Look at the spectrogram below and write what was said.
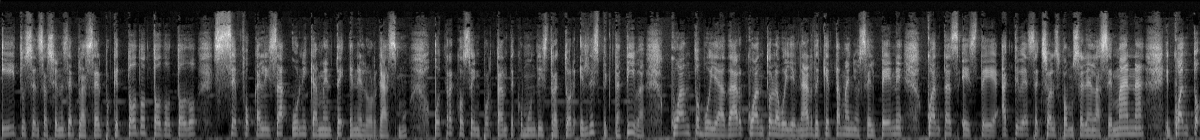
y tus sensaciones de placer, porque todo, todo, todo se focaliza únicamente en el orgasmo. Otra cosa importante como un distractor es la expectativa. ¿Cuánto voy a dar? ¿Cuánto la voy a llenar? ¿De qué tamaño es el pene? ¿Cuántas este, actividades sexuales podemos hacer en la semana? ¿Cuánto,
